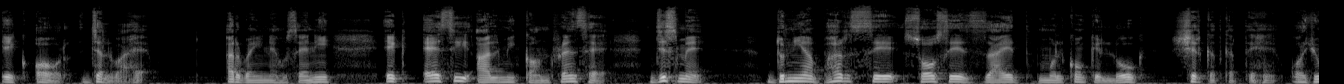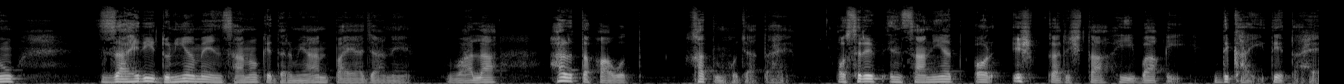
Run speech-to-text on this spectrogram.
ایک اور جلوہ ہے۔ اربعین حسینی ایک ایسی عالمی کانفرنس ہے جس میں دنیا بھر سے سو سے زائد ملکوں کے لوگ شرکت کرتے ہیں اور یوں ظاہری دنیا میں انسانوں کے درمیان پایا جانے والا ہر تفاوت ختم ہو جاتا ہے اور صرف انسانیت اور عشق کا رشتہ ہی باقی دکھائی دیتا ہے۔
